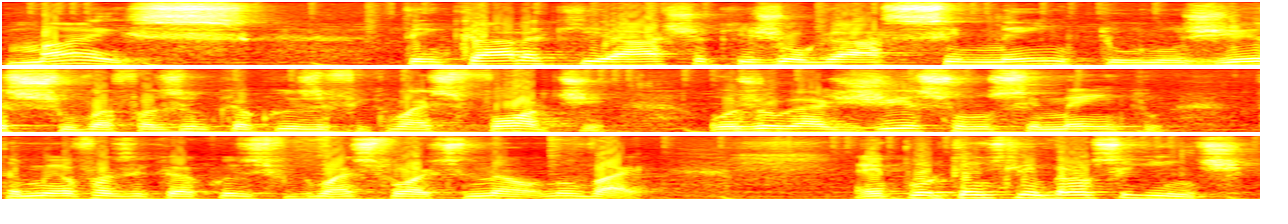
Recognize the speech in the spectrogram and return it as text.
mas tem cara que acha que jogar cimento no gesso vai fazer com que a coisa fique mais forte, ou jogar gesso no cimento também vai fazer com que a coisa fique mais forte. Não, não vai. É importante lembrar o seguinte,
